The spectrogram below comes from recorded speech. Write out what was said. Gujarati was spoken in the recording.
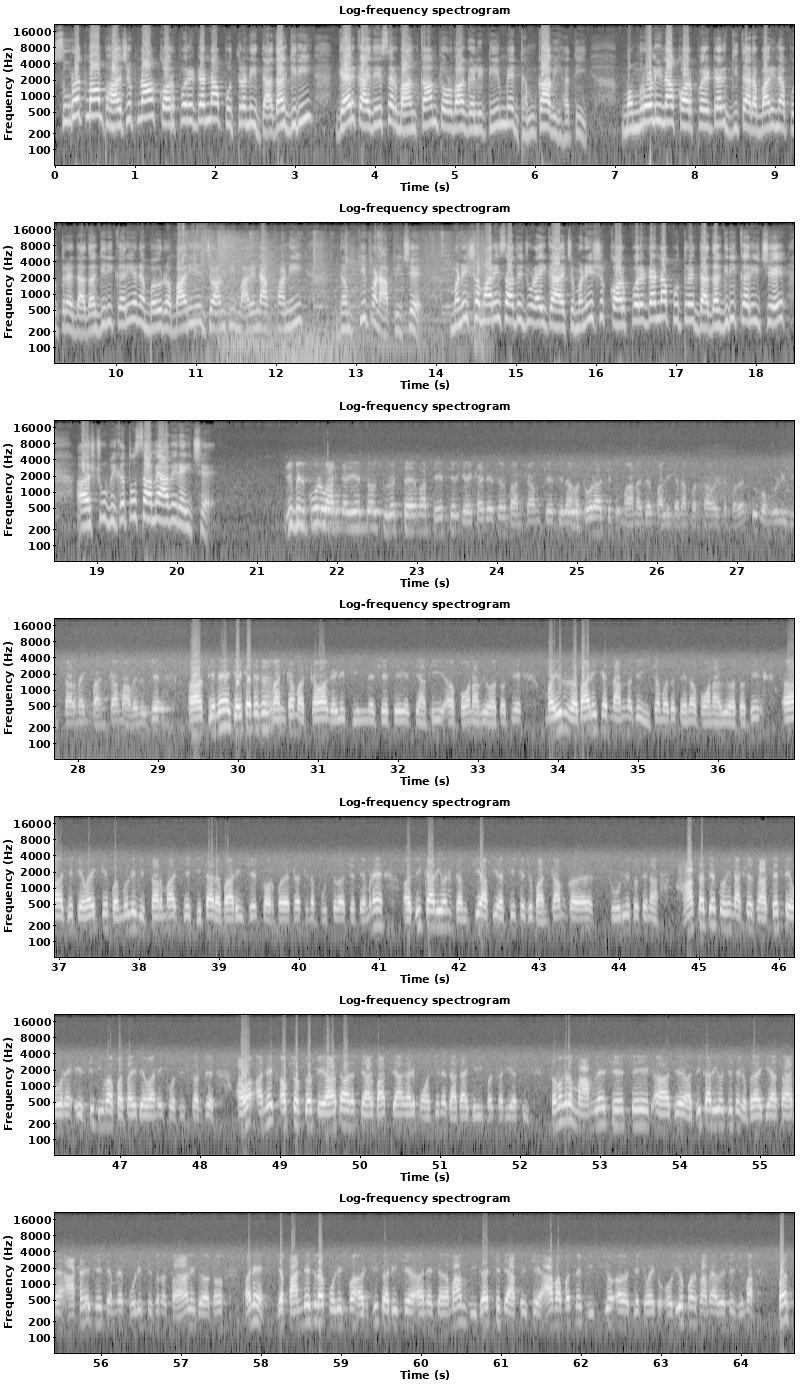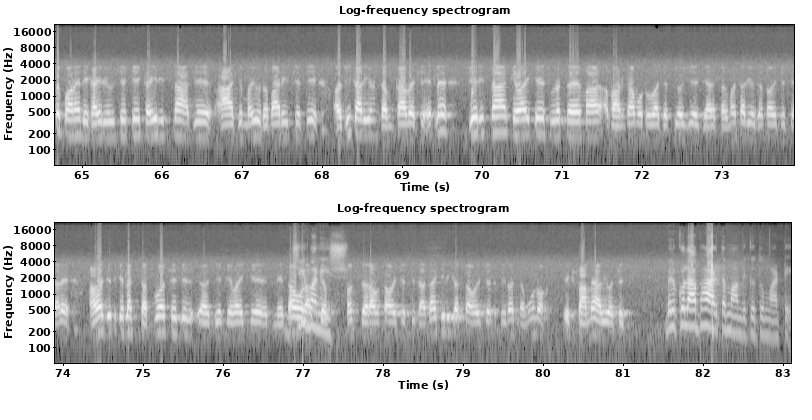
સુરતમાં ભાજપના કોર્પોરેટરના પુત્રની દાદાગીરી, ગેરકાયદેસર બાંધકામ તોડવા ગયેલી ટીમને ધમકાવી હતી. મમરોલીના કોર્પોરેટર ગીતા રબારીના પુત્રે દાદાગીરી કરી અને મયુર રબારીએ જાનથી મારી નાખવાની ધમકી પણ આપી છે. મનીષ અમારી સાથે જોડાઈ ગયા છે. મનીષ, કોર્પોરેટરના પુત્રે દાદાગીરી કરી છે. શું વિગતો સામે આવી રહી છે? જી, બિલકુલ, વાત કરીએ તો સુરત શહેરમાં તે છે ગેરકાયદેસર બાંધકામ છે. તેના હટોરા છે તે મહાનગરપાલિકાના પડતા હોય છે, પરંતુ બમરોલી વિસ્તારમાં એક બાંધકામ આવેલું છે. તેને ગેરકાયદેસર બાંધકામ અટકાવવા ગયેલી ટીમને છે તે ત્યાંથી ફોન આવ્યો હતો. તે મયુર રબારી નામનો જે ઈસમ હતો તેનો ફોન આવ્યો હતો. તે જે કહેવાય કે બમરોલી વિસ્તારમાં જે ગીતા રબારી છે, કોર્પોરેટર, તેના પુત્ર છે, તેમણે અધિકારીઓને ધમકી આપી હતી કે જો બાંધકામ તોડ્યું તો તેના હાથ અત્યારે તોડી નાખશે, સાથે જ તેઓને એસીબીમાં ફસાઈ દેવાની કોશિશ કરશે. આવા અનેક અપશબ્દો કહ્યા હતા અને ત્યારબાદ ત્યાં આગળ પહોંચીને દાદાગીરી પણ કરી હતી. સમગ્ર મામલે છે તે જે અધિકારીઓ છે તે ગભરાઈ ગયા હતા અને આખરે છે તેમણે પોલીસ સ્ટેશનનો સહારો લીધો હતો અને જે પાંડેસરા પોલીસમાં અરજી કરી છે અને તમામ વિગત છે તે આપી છે. આ બાબતને વીડિયો જે કહેવાય ઓડિયો પણ સામે આવ્યો છે, જેમાં સ્પષ્ટપણે દેખાઈ રહ્યું છે કે કઈ રીતના જે આ જે મયુર રબારી છે તે અધિકારીઓને ધમકાવે છે. એટલે જે રીતના કહેવાય કે સુરત શહેરમાં બાંધકામો તોડવા જતી હોય છે જ્યારે કર્મચારીઓ જતા હોય છે ત્યારે આવા જે કેટલાક તત્વો છે જે કહેવાય કે નેતાઓ પક્ષ ધરાવતા હોય છે તે દાદાગીરી કરતા હોય છે તેનો નમૂનો એક સામે આવ્યો છે. બિલકુલ આભાર તમામ વિગતો માટે.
